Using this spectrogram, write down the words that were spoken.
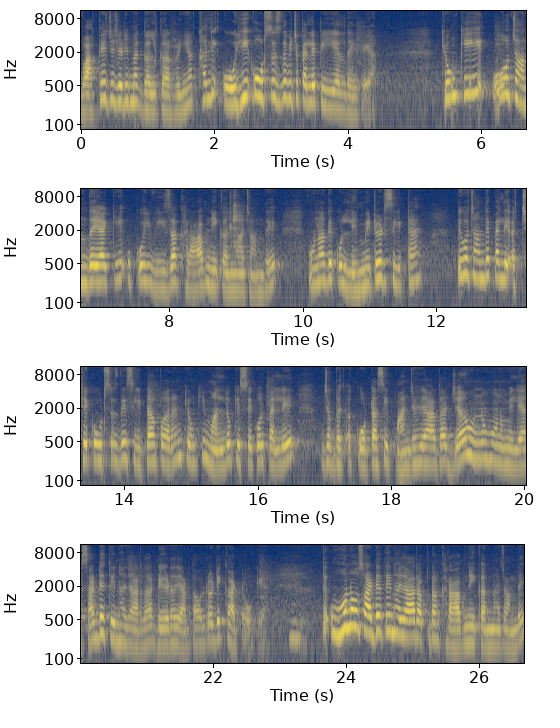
ਵਾਕਈ 'ਚ ਜਿਹੜੀ ਮੈਂ ਗੱਲ ਕਰ ਰਹੀ ਹਾਂ ਖਾਲੀ ਉਹੀ ਕੋਰਸਸ ਦੇ ਵਿੱਚ ਪਹਿਲੇ ਪੀਐਲ ਦੇ ਰਹੇ ਆ। ਕਿਉਂਕਿ ਉਹ ਚਾਹੁੰਦੇ ਆ ਕਿ ਉਹ ਕੋਈ ਵੀਜ਼ਾ ਖਰਾਬ ਨਹੀਂ ਕਰਨਾ ਚਾਹੁੰਦੇ। ਉਹਨਾਂ ਦੇ ਕੋਲ ਲਿਮਿਟਿਡ ਸੀਟਾਂ ਹੈ ਤੇ ਉਹ ਚਾਹੁੰਦੇ ਪਹਿਲੇ ਅੱਛੇ ਕੋਰਸਸ ਦੀ ਸੀਟਾਂ ਭਰਨ ਕਿਉਂਕਿ ਮੰਨ ਲਓ ਕਿਸੇ ਕੋਲ ਪਹਿਲੇ ਜਬ ਕੋਟਾ ਸੀ 5000 ਦਾ ਜਾਂ ਉਹਨੂੰ ਹੁਣ ਮਿਲਿਆ 3500 ਦਾ 1500 ਦਾ ਆਲਰੇਡੀ ਘੱਟ ਹੋ ਗਿਆ। ਤੇ ਹੁਣ ਉਹ 3500 ਆਪਣਾ ਖਰਾਬ ਨਹੀਂ ਕਰਨਾ ਚਾਹੁੰਦੇ।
